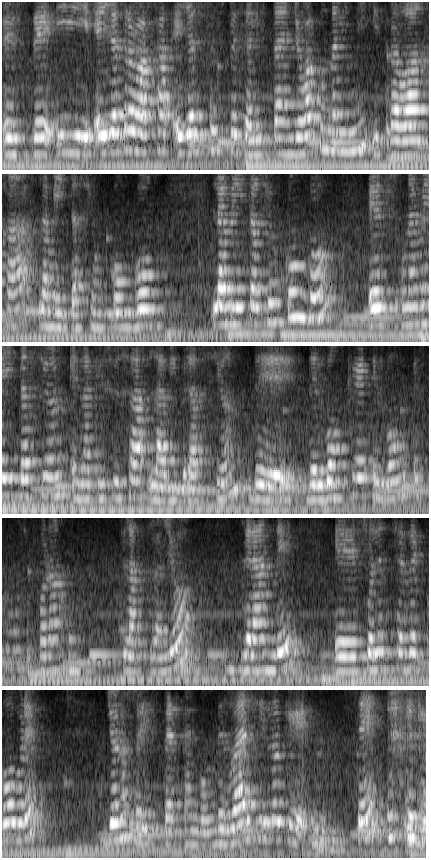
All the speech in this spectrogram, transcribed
Este, y ella trabaja, ella es especialista en yoga kundalini y trabaja la meditación con gong. La meditación con gong es una meditación en la que se usa la vibración de, del gong, que el gong es como si fuera un platillo grande, eh, suelen ser de cobre. Yo no soy experta en gong, les voy a decir lo que sé y que,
